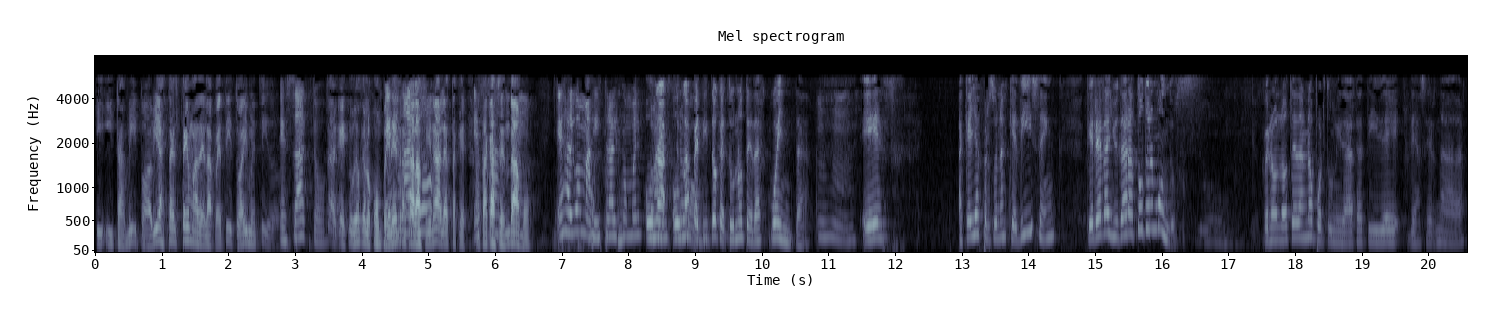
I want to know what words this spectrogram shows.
Y, también todavía está el tema del apetito ahí metido. Exacto. O sea, que, que lo compenetra hasta la final, hasta que hasta que ascendamos. Es algo magistral como el Un apetito que tú no te das cuenta. Es aquellas personas que dicen querer ayudar a todo el mundo pero no te dan la oportunidad a ti de, hacer nada.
